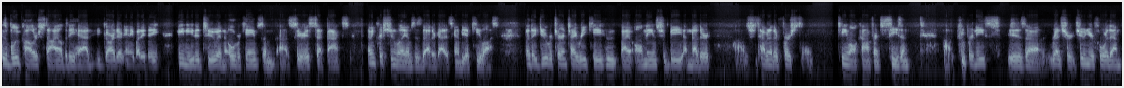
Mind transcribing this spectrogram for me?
his blue collar style that he had. He guarded anybody that he, he needed to and overcame some uh, serious setbacks. I mean, Christian Williams is the other guy that's going to be a key loss. But they do return Tyreke Key, who by all means should be another, uh, should have another first team all conference season. Uh, Cooper Neese is a redshirt junior for them.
